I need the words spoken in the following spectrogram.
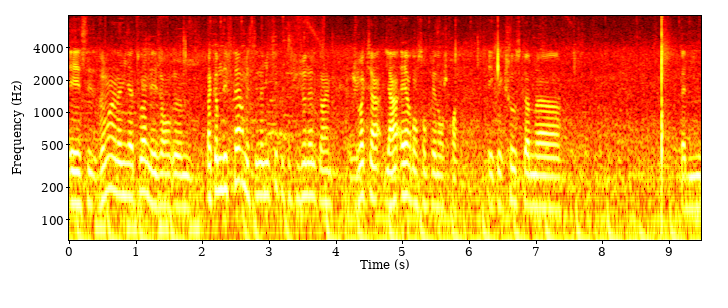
Et c'est vraiment un ami à toi, mais genre. euh, pas comme des frères, mais c'est une amitié qui était fusionnelle quand même. Je vois qu'il y, a un- il y a un R dans son prénom, je crois. Et quelque chose comme. euh, une-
